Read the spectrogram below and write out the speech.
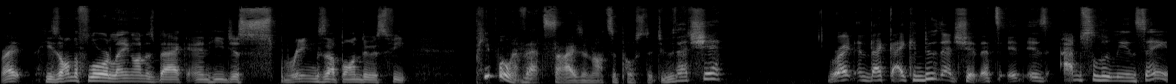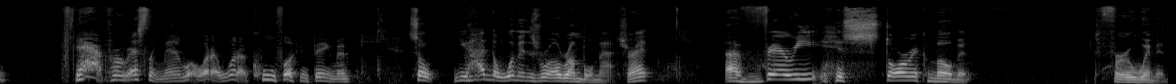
Right? He's on the floor laying on his back and he just springs up onto his feet. People of that size are not supposed to do that shit. Right? And that guy can do that shit. That's it is absolutely insane. Yeah, pro wrestling, man. What, what a what a cool fucking thing, man. So you had the women's Royal Rumble match, right? A very historic moment for women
